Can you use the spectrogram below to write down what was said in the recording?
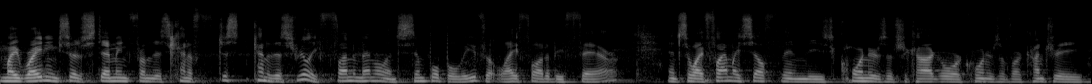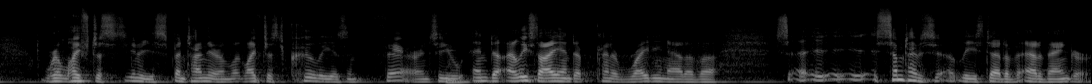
my writing sort of stemming from this kind of just kind of this really fundamental and simple belief that life ought to be fair, and so I find myself in these corners of Chicago or corners of our country where life just you know you spend time there and life just clearly isn't fair, and so you end up at least I end up kind of writing out of a uh, sometimes at least out of out of anger.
